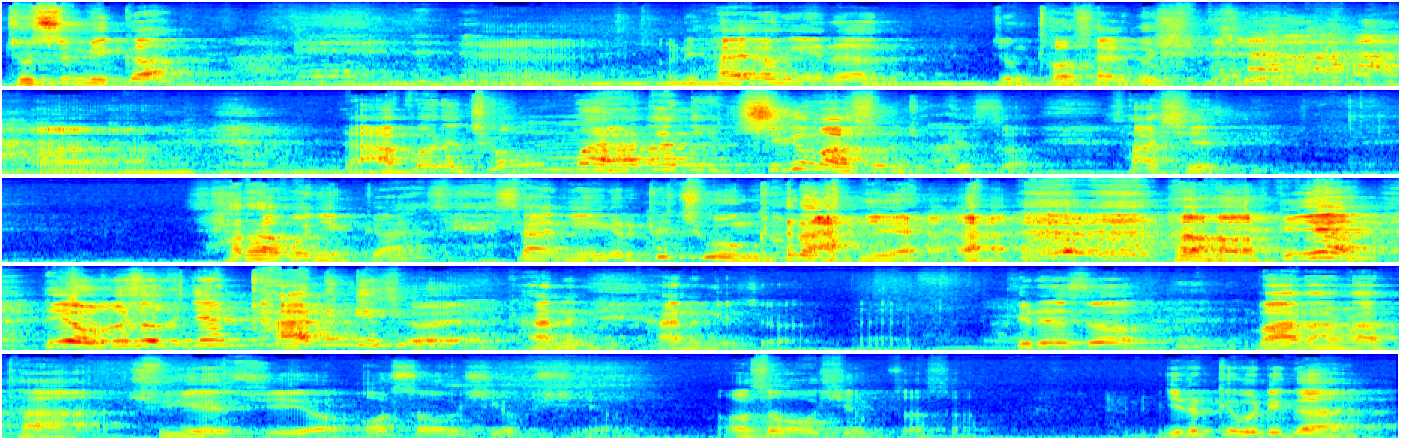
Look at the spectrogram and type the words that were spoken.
좋습니까? 아멘. 예, 우리 하영이는 좀 더 살고 싶지요. 아, 아빠는 정말 하나님 지금 왔으면 좋겠어. 사실 살아보니까 세상이 그렇게 좋은 건 아니야. 어, 그냥 여기서 그냥 가는 게 좋아요. 가는 게 가는 게 좋아. 예. 그래서 마라나타 주 예수여 어서 오시옵시오. 어서 오시옵소서. 이렇게 우리가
